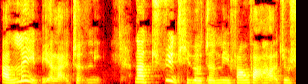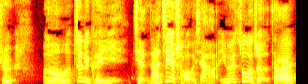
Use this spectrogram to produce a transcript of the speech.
按类别来整理。那具体的整理方法哈，就是嗯，这里可以简单介绍一下哈。因为作者在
